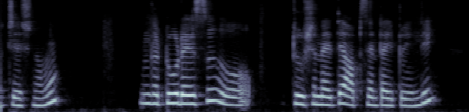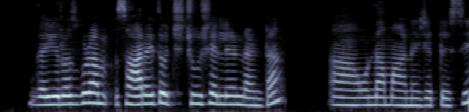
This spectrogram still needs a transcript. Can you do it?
వచ్చేసినాము. ఇంకా టూ డేస్ ట్యూషన్ అయితే అబ్సెంట్ అయిపోయింది. ఇంకా ఈరోజు కూడా సార్ అయితే వచ్చి చూసి వెళ్ళిండంట. ఉన్నామా అని చెప్పేసి.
